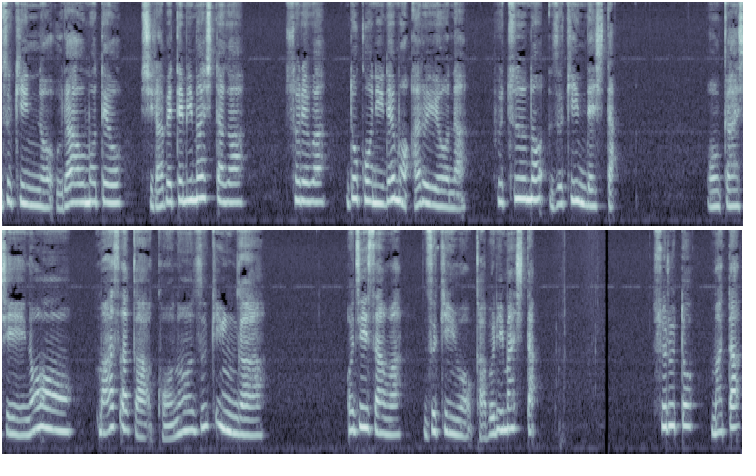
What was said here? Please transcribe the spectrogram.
頭巾の裏表を調べてみましたがそれはどこにでもあるような普通の頭巾でした。おかしいのまさかこの頭巾が。おじいさんは頭巾をかぶりました。するとまた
